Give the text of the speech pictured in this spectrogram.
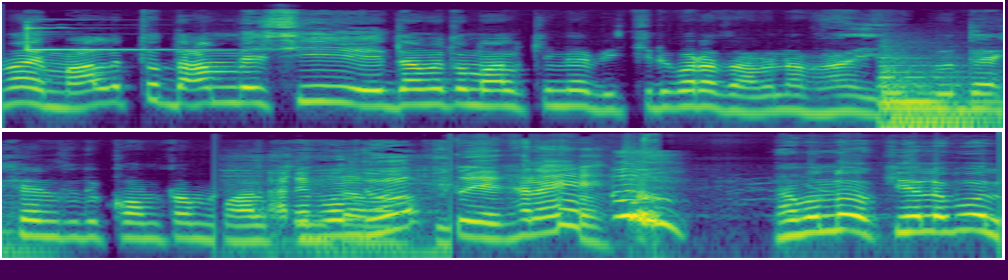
ভাই মালের তো দাম বেশি এই দামে তো মাল কিনে বিক্রি করা যাবে না ভাই। তো দেখেন যদি কম দাম মাল আরে বন্ধু। তুই এখানে? হ্যাঁ বন্ধু কি হলো বল?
